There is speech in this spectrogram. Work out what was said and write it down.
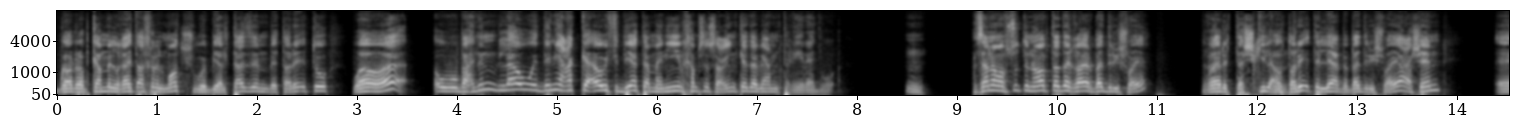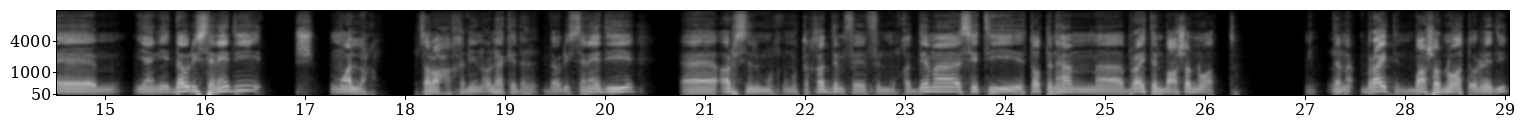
جرب كمل لغاية آخر الماتش وبيلتزم بطريقته و وبعدين لو الدنيا عكة قوي في الدقيقة 80 75 كده بيعمل تغييرات بقى. بس أنا مبسوط إن هو ابتدى يغير بدري شوية غير التشكيل أو مم. طريقة اللعب بدري شوية عشان يعني الدوري السنة دي مولع بصراحة خلينا نقولها كده م. الدوري السنة دي أرسنال م- متقدم في في المقدمة سيتي توتنهام آه، برايتون ب 10 نقط. تمام؟ برايتون ب 10 نقط already.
